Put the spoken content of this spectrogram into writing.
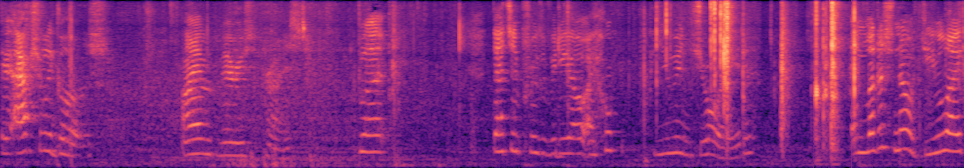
It actually glows. I am very surprised. But that's it for the video. I hope you enjoyed. And let us know, do you like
